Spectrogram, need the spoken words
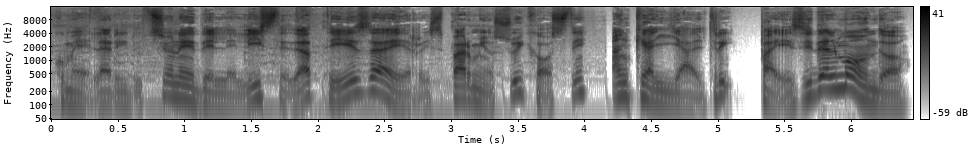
come la riduzione delle liste d'attesa attesa e il risparmio sui costi anche agli altri paesi del mondo.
